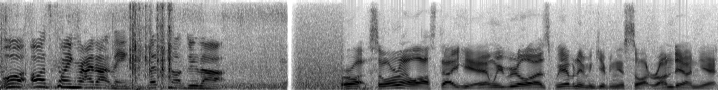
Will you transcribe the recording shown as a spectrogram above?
Oh, oh, it's coming right at me. Let's not do that. All right, so we're on our last day here, and we realised we haven't even given you a site rundown yet.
